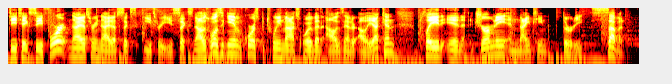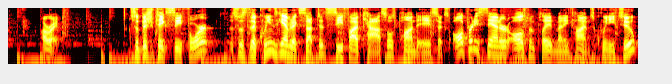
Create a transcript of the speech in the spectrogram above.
d takes c4, knight f3, knight f6, e3, e6. Now, this was a game, of course, between Max Euwe and Alexander Alekhine, played in Germany in 1937. All right. So bishop takes c4. This was the Queen's Gambit accepted, c5 castles, pawn to a6. All pretty standard, all's been played many times. Queen e2.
